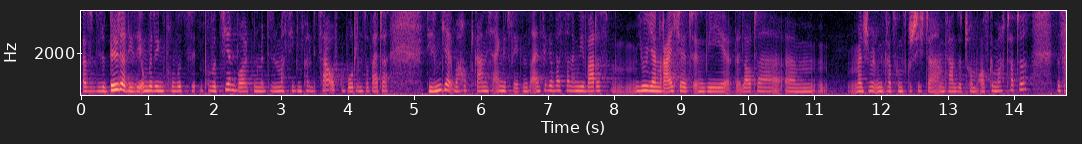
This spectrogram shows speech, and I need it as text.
also diese Bilder, die sie unbedingt provozi provozieren wollten mit diesem massiven Polizeiaufgebot und so weiter, die sind ja überhaupt gar nicht eingetreten. Das Einzige, was dann irgendwie war, dass Julian Reichelt irgendwie irgendwie lauter ähm, Menschen mit Migrationsgeschichte am Fernsehturm ausgemacht hatte. Das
